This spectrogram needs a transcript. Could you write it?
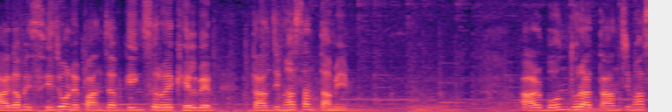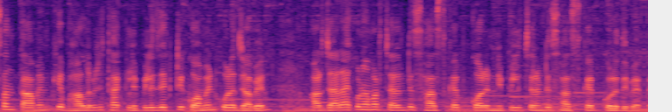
আগামী সিজনে পাঞ্জাব কিংসের হয়ে খেলবেন তানজিম হাসান তামিম। আর বন্ধুরা, তানজিম হাসান তামিমকে ভালোবেসে থাকলে প্লিজ একটি কমেন্ট করে যাবেন। আর যারা এখন আমার চ্যানেলটি সাবস্ক্রাইব করেননি, প্লিজ চ্যানেলটি সাবস্ক্রাইব করে দিবেন।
